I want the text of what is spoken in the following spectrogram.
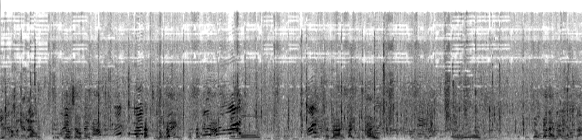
อิ่มแล้วมั้งเกี่ยวเกี่ยวชอบไหมครับสนุกไหมสนุกไหมครับสนุกให้ปลาให้ปลาอยู่ให้ปลาอยู่ โอ้จับรู้จัเมื่บอไหร่มันจะหมดน่ะ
